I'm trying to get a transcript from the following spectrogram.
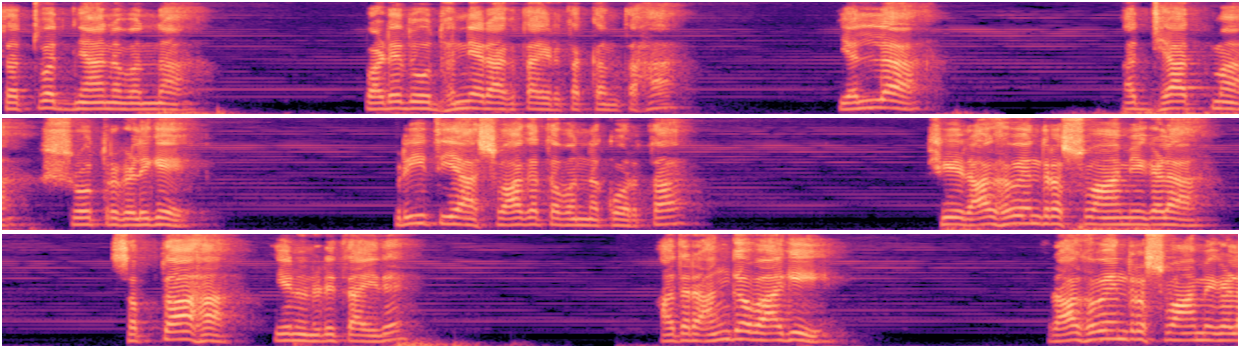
ತತ್ವಜ್ಞಾನವನ್ನು ಪಡೆದು ಧನ್ಯರಾಗ್ತಾ ಇರತಕ್ಕಂತಹ ಎಲ್ಲ ಅಧ್ಯಾತ್ಮ ಶ್ರೋತೃಗಳಿಗೆ ಪ್ರೀತಿಯ ಸ್ವಾಗತವನ್ನು ಕೋರ್ತಾ ಶ್ರೀ ರಾಘವೇಂದ್ರ ಸ್ವಾಮಿಗಳ ಸಪ್ತಾಹ ಏನು ನಡೀತಾ ಇದೆ? ಅದರ ಅಂಗವಾಗಿ ರಾಘವೇಂದ್ರ ಸ್ವಾಮಿಗಳ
